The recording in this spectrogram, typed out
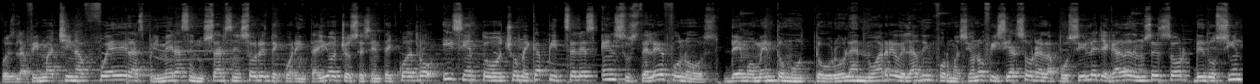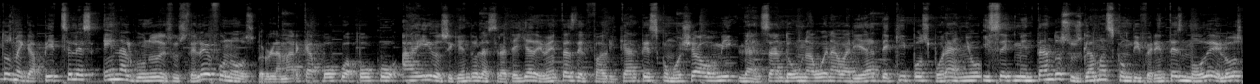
pues la firma china fue de las primeras en usar sensores de 48, 64 y 108 megapíxeles en sus teléfonos. De momento Motorola no ha revelado información oficial sobre la posible llegada de un sensor de 200 megapíxeles en algunos de sus teléfonos, pero la marca poco a poco ha ido siguiendo la estrategia de ventas del fabricantes como Xiaomi, lanzando una buena variedad de equipos por año y segmentando sus gamas con diferentes modelos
